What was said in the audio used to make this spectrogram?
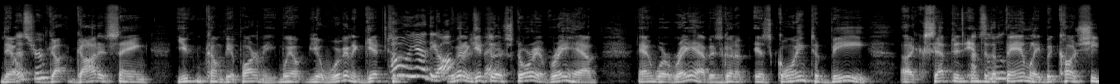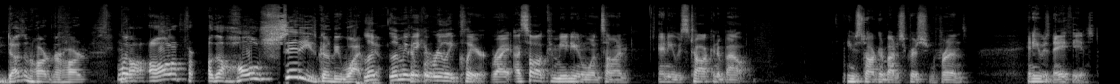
That's true. God, God is saying you can come be a part of me. Well, you know, we're going to get to. Oh, yeah, the we're going to get to the story of Rahab, and where Rahab is going to is going to be accepted into the family because she doesn't harden her heart. the, all of her, the whole city is going to be wiped out. let, let me make it really clear, right? I saw a comedian one time, and he was talking about he was talking about his Christian friends, and he was an atheist,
